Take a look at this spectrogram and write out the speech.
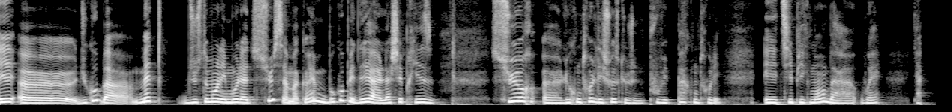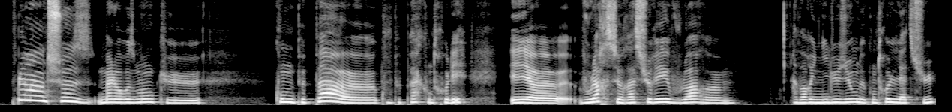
Et euh, du coup, bah mettre justement les mots là-dessus, ça m'a quand même beaucoup aidé à lâcher prise sur euh, le contrôle des choses que je ne pouvais pas contrôler. Et typiquement, bah ouais, il y a plein de choses malheureusement que qu'on ne peut pas euh, qu'on ne peut pas contrôler et vouloir se rassurer, vouloir avoir une illusion de contrôle là-dessus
